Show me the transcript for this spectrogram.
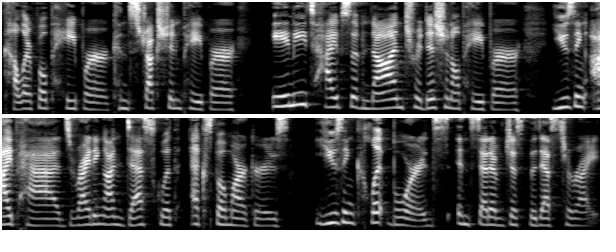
colorful paper, construction paper, any types of non traditional paper, using iPads, writing on desk with expo markers, using clipboards instead of just the desk to write.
